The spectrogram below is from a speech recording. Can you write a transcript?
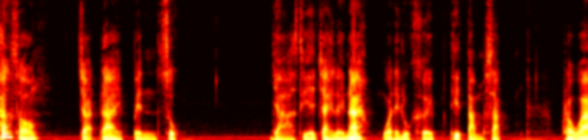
ทั้งสองจะได้เป็นสุข อย่าเสียใจเลยนะ ว่าได้ลูกเขยที่ต่ำสัก เพราะว่า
